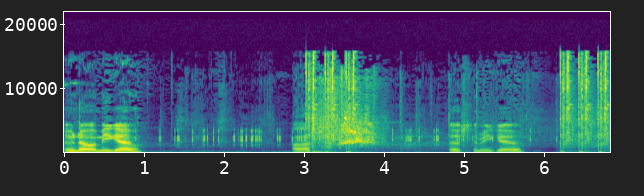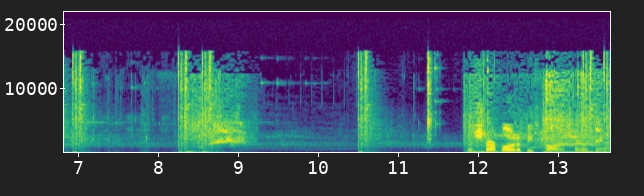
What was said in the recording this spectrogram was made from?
Uno amigo. Uh, dos amigo. Let's start blowing up these cars. How about that?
